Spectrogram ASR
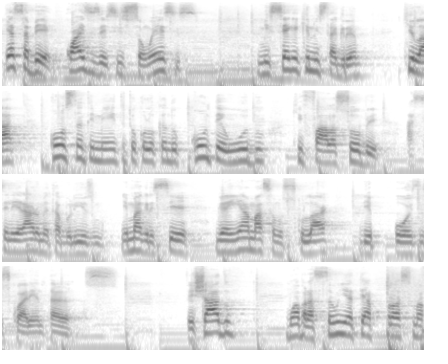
Quer saber quais exercícios são esses? Me segue aqui no Instagram, que lá constantemente estou colocando conteúdo que fala sobre acelerar o metabolismo, emagrecer, ganhar massa muscular depois dos 40 anos. Fechado? Um abração e até a próxima.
